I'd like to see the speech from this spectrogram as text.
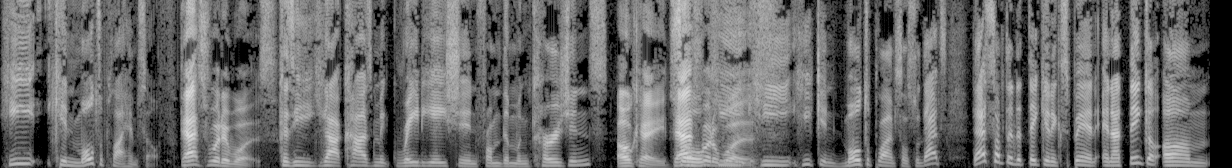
he can multiply himself That's what it was. because he got cosmic radiation from them incursions. Okay, that's so what it he, was. He he can multiply himself, so that's that's something that they can expand. And I think um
